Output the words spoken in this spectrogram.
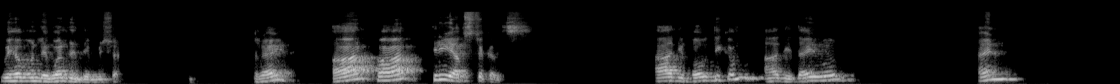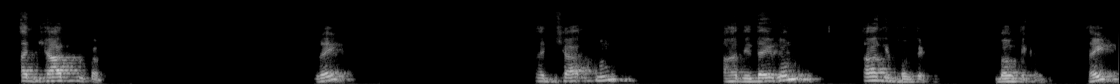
We have only one in the mission right, are for three obstacles. Adi Bhautikam, Adi Daivam, and Adhyatmikam. Right? Adhyatmam, Adi Daivam, Adi Bhautikam. Bhautikam. Right?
